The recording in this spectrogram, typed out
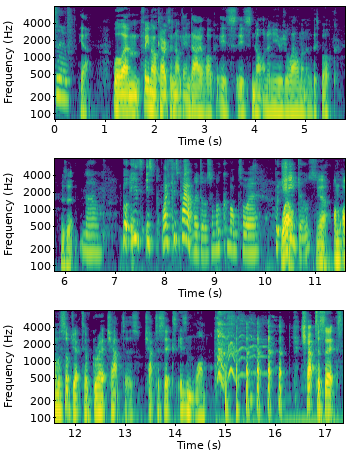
do. yeah. Well, um, female characters not getting dialogue is is not an unusual element of this book, is it? No, but his his like his partner does, and we'll come on to her. But Well, she does. Yeah. On on the subject of great chapters, chapter six isn't one. chapter six,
